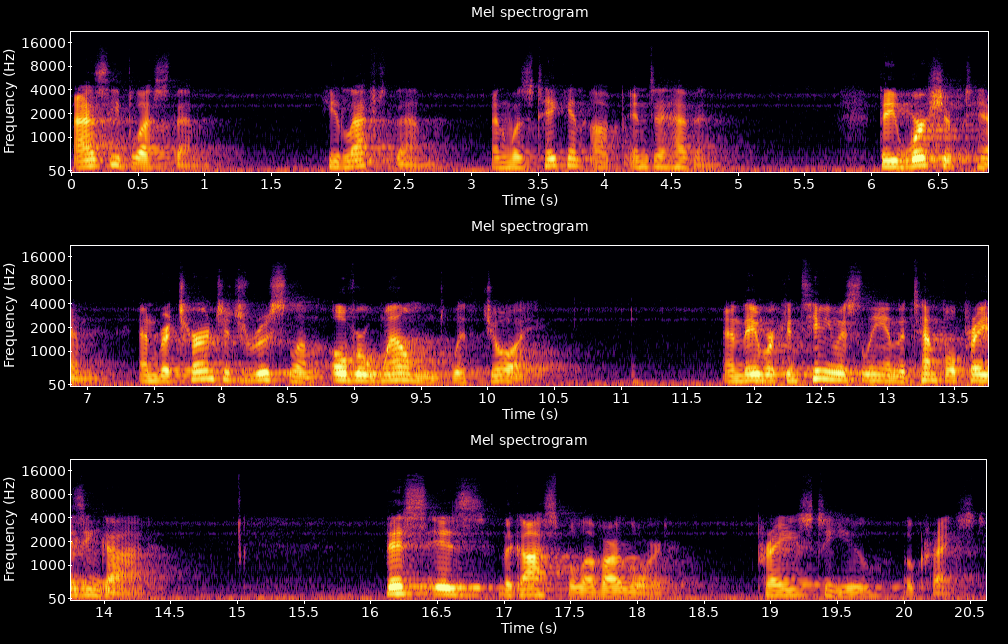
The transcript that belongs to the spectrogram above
As he blessed them, he left them and was taken up into heaven. They worshiped him and returned to Jerusalem overwhelmed with joy. And they were continuously in the temple praising God. This is the gospel of our Lord. Praise to you, O Christ.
